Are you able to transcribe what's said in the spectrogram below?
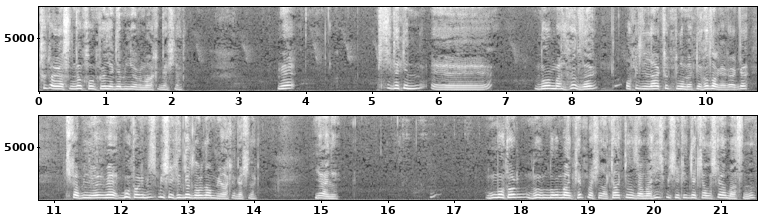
40 arasında kontrol edebiliyorum arkadaşlar. Ve bisikletin e, normal hızı 30 ila 40 km hıza kadar da çıkabiliyor ve motorum hiçbir şekilde zorlanmıyor arkadaşlar. Yani bu motor no- normal tek başına kalktığınız zaman hiçbir şekilde çalıştıramazsınız.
